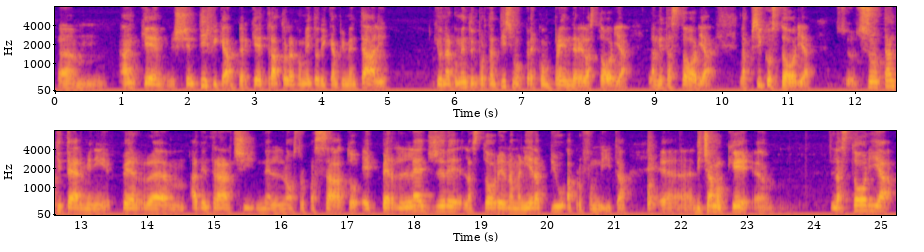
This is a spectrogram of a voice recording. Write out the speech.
um, anche scientifica perché tratto l'argomento dei campi mentali, che è un argomento importantissimo per comprendere la storia, la metastoria, la psicostoria ci sono tanti termini per um, addentrarci nel nostro passato e per leggere la storia in una maniera più approfondita. Eh, diciamo che um, la storia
